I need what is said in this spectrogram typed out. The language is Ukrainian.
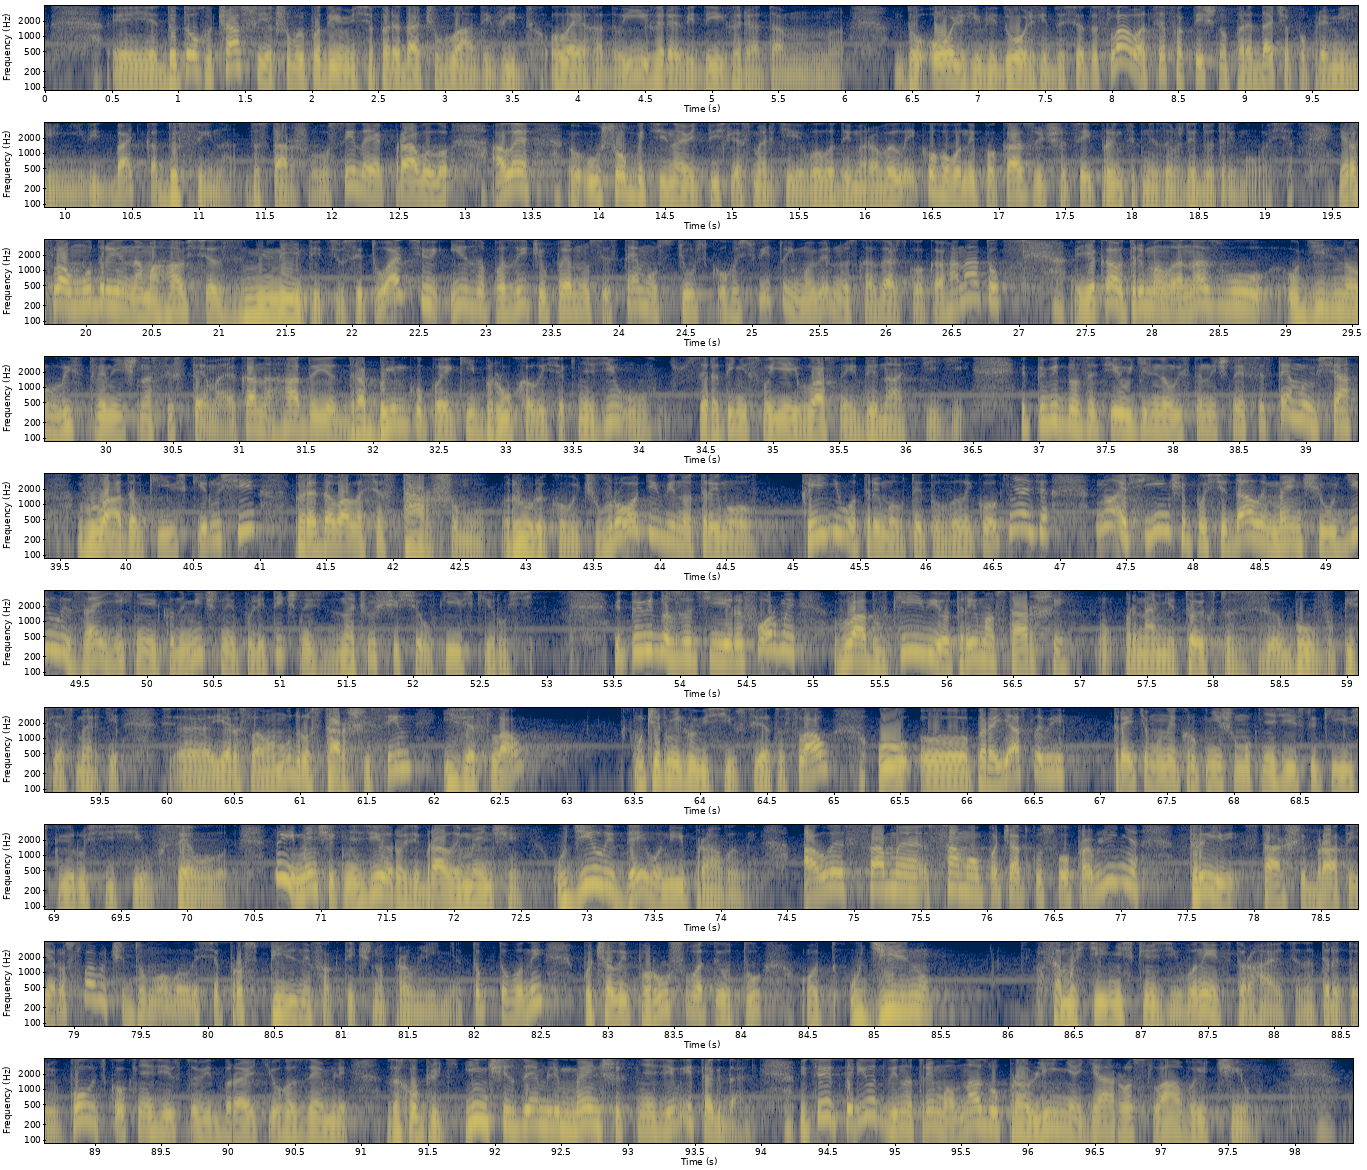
Е, До того часу, якщо ми подивимося передачу влади від Олега до Ігоря, від Ігоря там до Ольги, від Ольги до Святослава, це фактично передача по прямій лінії від батька до сина, до старшого сина, як правило. Але у Собиці, навіть після смерті Володимира Великого, вони показують, що цей принцип не завжди дотримувався. Ярослав Мудрий намагався змінити цю ситуацію і запозичив певну систему з тюркського світу, ймовірно, з хазарського каганату, яка отримала назву удільно-лиственнична система, яка нагадує драбинку, по якій б рухалися князів у середині своєї власної династії. Відповідно, за цією удільно-лиственничною системою вся влада в Київській Русі передавалася старшому Рюриковичу в роді. Він отримував Київ, отримав титул Великого князя. Ну а всі інші посідали менші уділи за їхньою економічною і політичною значущістю в Київській Русі. Відповідно до цієї реформи владу в Києві отримав старший, ну принаймні той, хто був після смерті е, Ярослава Мудрого, старший син Ізяслав. У Чернігові сів Святослав, у е, Переяславі, третьому найкрупнішому князівстві Київської Русі, сів Всеволод. Ну і менші князі розібрали менші уділи, де вони і правили. Але саме з самого початку свого правління три старші брати Ярославичі домовилися про спільне фактично правління. Тобто вони почали порушувати оту от удільну самостійність князів. Вони вторгаються на територію Полоцького князівства, відбирають його землі, захоплюють інші землі менших князів і так далі. І цей період він отримав назву правління Ярославичів.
